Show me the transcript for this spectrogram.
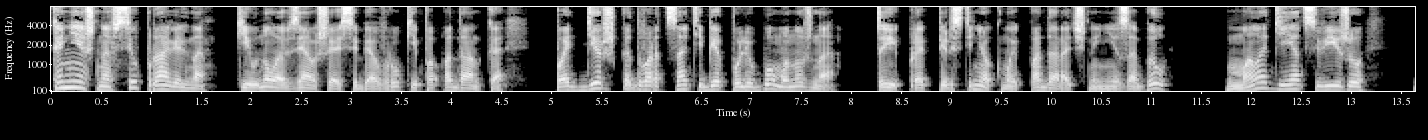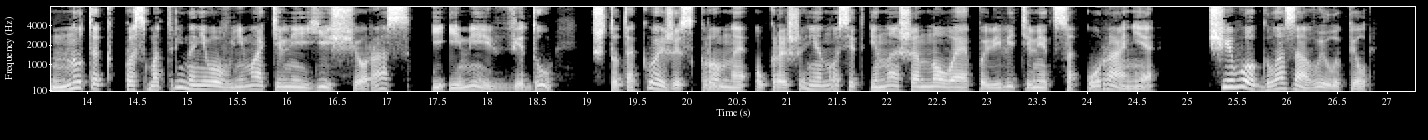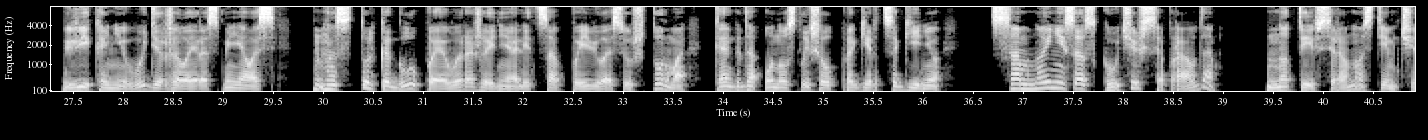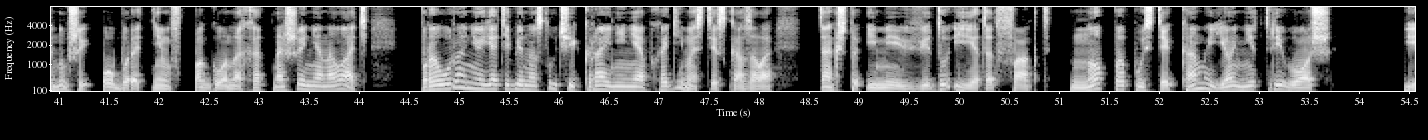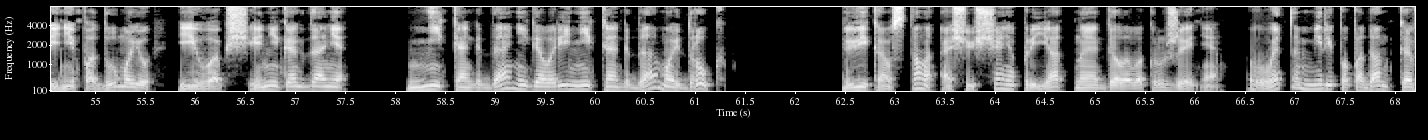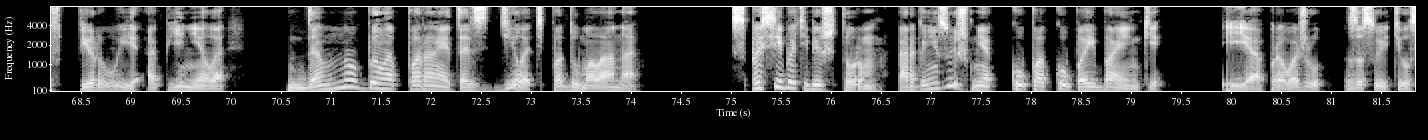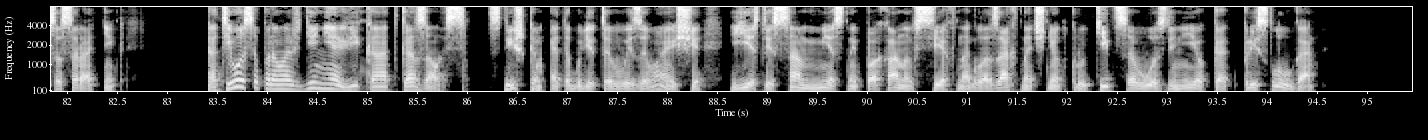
Конечно, все правильно, кивнула взявшая себя в руки попаданка. Поддержка дворца тебе по-любому нужна. Ты про перстенек мой подарочный не забыл? Молодец, вижу. Ну так посмотри на него внимательнее еще раз и имей в виду, что такое же скромное украшение носит и наша новая повелительница Урания. Чего глаза вылупил? Вика не выдержала и рассмеялась. Настолько глупое выражение лица появилось у штурма, когда он услышал про герцогиню. «Со мной не соскучишься, правда?» Но ты все равно с тем чинушей оборотнем в погонах отношения наладь. Про уранию я тебе на случай крайней необходимости сказала, так что имей в виду и этот факт, но по пустякам ее не тревожь. И не подумаю, и вообще никогда не... Никогда не говори никогда, мой друг. Вика встала, ощущая приятное головокружение. В этом мире попаданка впервые опьянела. «Давно было пора это сделать», – подумала она. «Спасибо тебе, Штурм. Организуешь мне купа-купа и баиньки?» «Я провожу», – засуетился соратник. От его сопровождения Вика отказалась. Слишком это будет вызывающе, если сам местный пахан у всех на глазах начнет крутиться возле нее как прислуга.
